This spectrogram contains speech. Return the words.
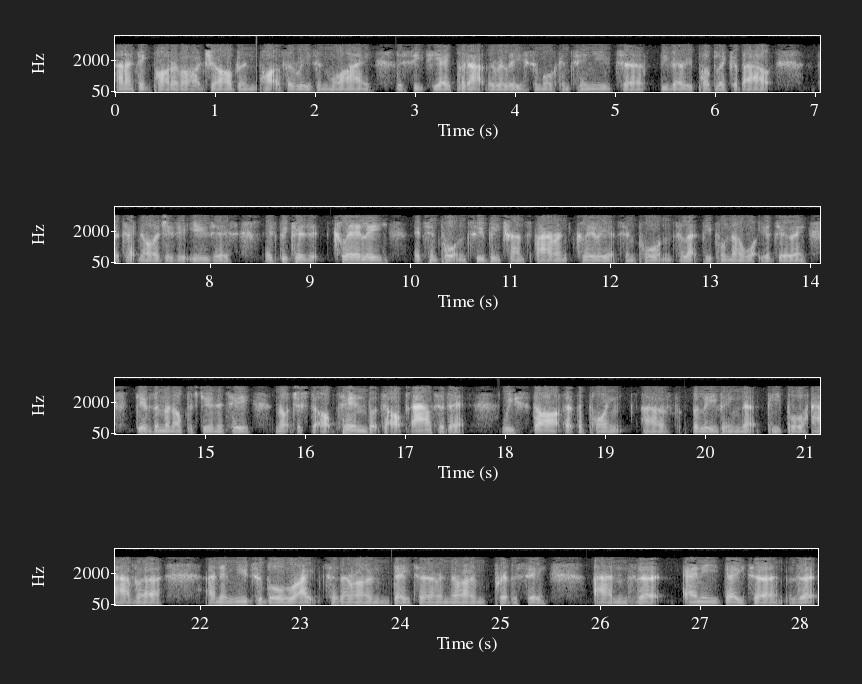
And I think part of our job and part of the reason why the CTA put out the release and will continue to be very public about the technologies it uses is because it clearly it's important to be transparent. Clearly it's important to let people know what you're doing. Give them an opportunity not just to opt in but to opt out of it. We start at the point of believing that people have a, an immutable right to their own data and their own privacy and that any data that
